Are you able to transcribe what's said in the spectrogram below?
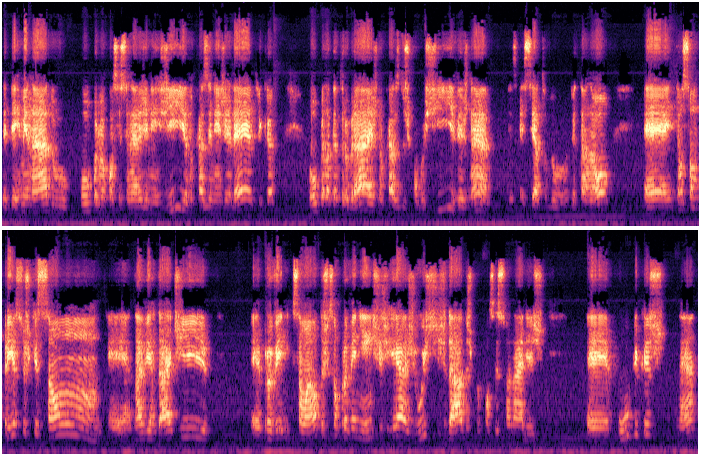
determinado ou por uma concessionária de energia, no caso da energia elétrica, ou pela Petrobras, no caso dos combustíveis, né? exceto do, etanol. É, então, são preços que são, é, na verdade, é, são altas que são provenientes de reajustes dados por concessionárias é, públicas, né?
